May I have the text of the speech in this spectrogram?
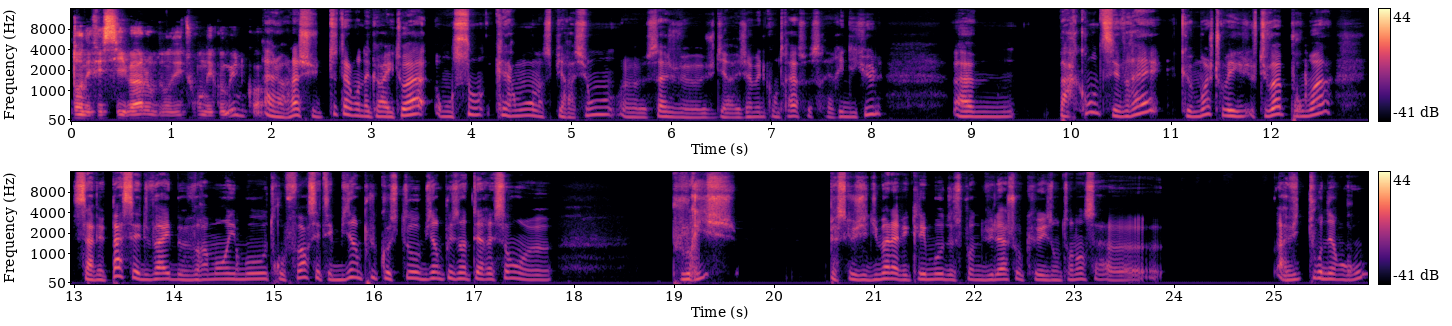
dans des festivals ou dans des tournées communes, quoi. alors là, je suis totalement d'accord avec toi. On sent clairement l'inspiration. Euh, ça, je, je dirais jamais le contraire, ce serait ridicule. Euh, par contre, c'est vrai que moi, je trouvais, tu vois, pour moi, ça avait pas cette vibe vraiment émo trop fort. C'était bien plus costaud, bien plus intéressant, euh, plus riche. Parce que j'ai du mal avec les mots de ce point de vue-là. Je trouve qu'ils ont tendance à, euh, à vite tourner en rond.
